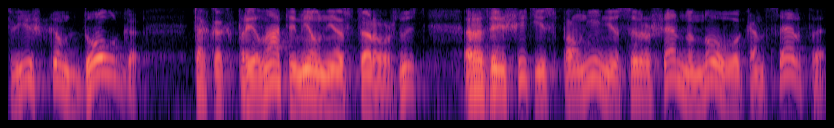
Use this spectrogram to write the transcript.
слишком долго, так как прилад имел неосторожность разрешить исполнение совершенно нового концерта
